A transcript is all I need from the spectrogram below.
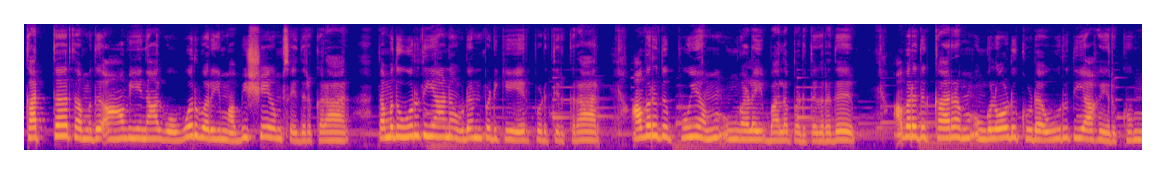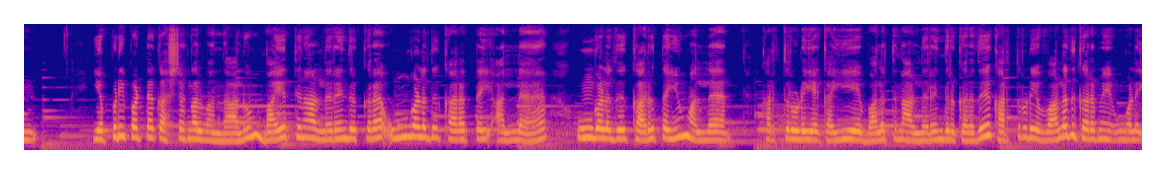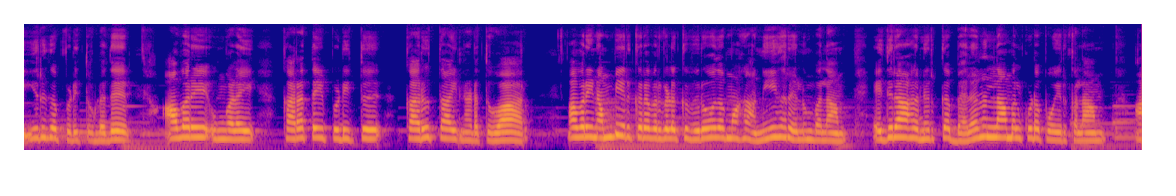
கர்த்தர் தமது ஆவியினால் ஒவ்வொருவரையும் அபிஷேகம் செய்திருக்கிறார். தமது உறுதியான உடன்படிக்கையை ஏற்படுத்தியிருக்கிறார். அவரது புயம் உங்களை பலப்படுத்துகிறது. அவரது கரம் உங்களோடு கூட உறுதியாக இருக்கும். எப்படிப்பட்ட கஷ்டங்கள் வந்தாலும் பயத்தினால் நிறைந்திருக்கிற உங்களது கரத்தை அல்ல உங்களது கருத்தையும் அல்ல. கர்த்தருடைய கையே பலத்தினால் நிறைந்திருக்கிறது. கர்த்தருடைய வலது கரமே உங்களை இறுக பிடித்துள்ளது. அவரே உங்களை கரத்தை பிடித்து கருத்தாய் நடத்துவார். அவரை நம்பி இருக்கிறவர்களுக்கு விரோதமாக அநேகர் எழும்பலாம். எதிராக நிற்க பலனில்லாமல் கூட போயிருக்கலாம்.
